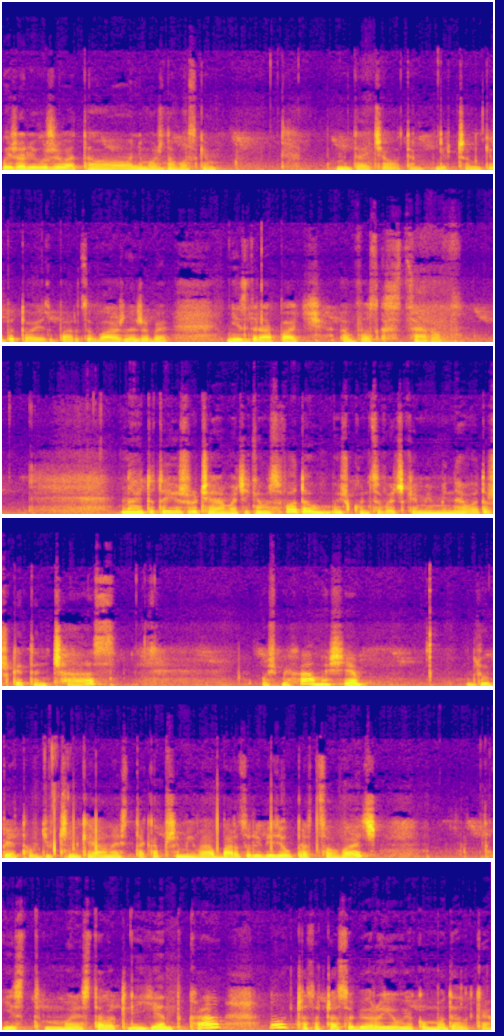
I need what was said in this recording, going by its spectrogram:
bo jeżeli użyła, to nie można woskiem. Pamiętajcie o tym, dziewczynki, bo to jest bardzo ważne, żeby nie zdrapać wosk z cerów. No i tutaj już wycieram macikiem z wodą, już końcóweczkę mi minęła troszkę ten czas. Uśmiechamy się. Lubię tą dziewczynkę, ona jest taka przemiła, bardzo lubię z nią pracować. Jest moja stała klientka, no od czasu do czasu biorę ją jako modelkę.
